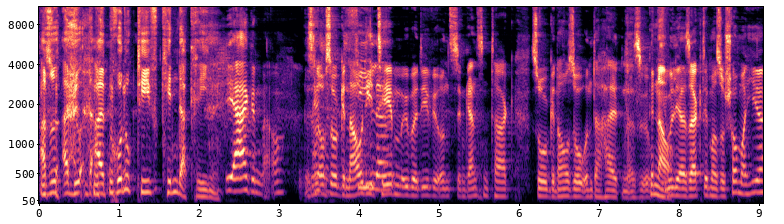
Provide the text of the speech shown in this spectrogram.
Also du, äh, produktiv Kinder kriegen. ja, genau. Das sind auch so genau die Viele- Themen, über die wir uns den ganzen Tag so genau so unterhalten. Also Genau. Julia sagt immer so, schau mal hier,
